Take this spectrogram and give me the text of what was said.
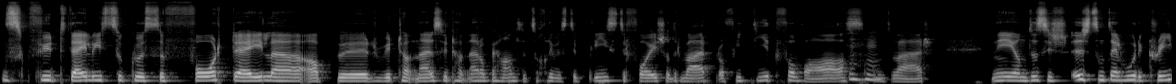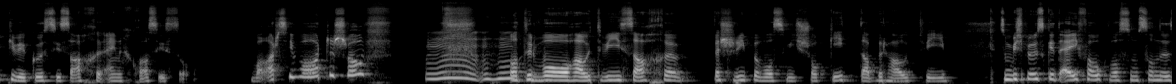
es führt teilweise zu gewissen Vorteilen, aber wird halt, dann, es wird halt dann auch behandelt, so ein bisschen, was der Preis davon ist oder wer profitiert von was Mhm. und wer Nee, und das ist, ist zum Teil hure creepy, weil gewisse Sachen eigentlich quasi so wahr sind worden schon. Mm, mhm. Oder wo halt wie Sachen beschreiben, die es wie schon gibt, aber halt wie... Zum Beispiel, es gibt eine Folge, wo es um so ein,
